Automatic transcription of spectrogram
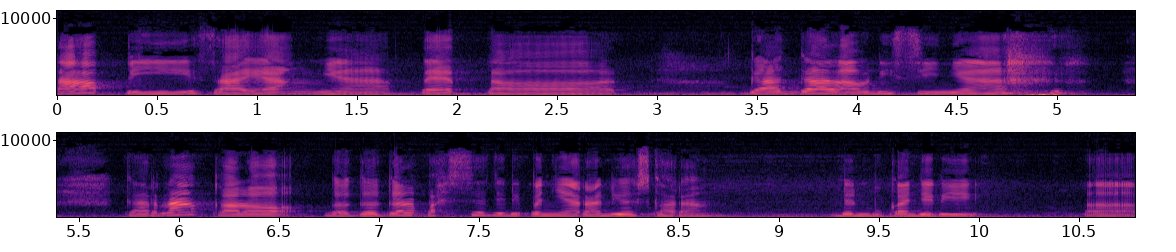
Tapi sayangnya tetot gagal audisinya. Karena kalau nggak gagal pasti jadi penyiar radio sekarang dan bukan jadi uh,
